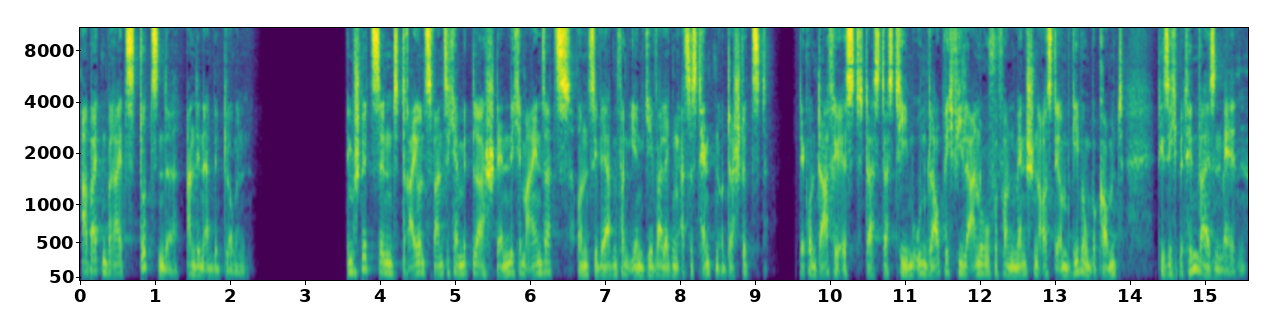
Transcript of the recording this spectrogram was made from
arbeiten bereits Dutzende an den Ermittlungen. Im Schnitt sind 23 Ermittler ständig im Einsatz und sie werden von ihren jeweiligen Assistenten unterstützt. Der Grund dafür ist, dass das Team unglaublich viele Anrufe von Menschen aus der Umgebung bekommt, die sich mit Hinweisen melden.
